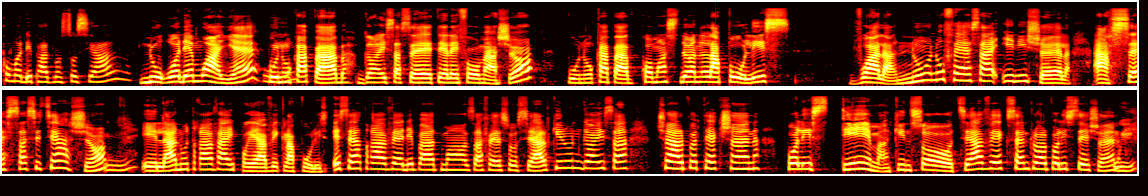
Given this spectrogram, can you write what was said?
comme département social? Nous avons des moyens pour Oui. nous capables de gagner ça, cette information, pour nous capables de commencer à donner la police. Voilà, nous, nous faisons ça initial, assess sa situation, et là, nous travaillons près avec la police. Et c'est à travers le département des affaires sociales que nous gagnons ça, Child Protection Police Team, qui nous sort avec Central Police Station, Oui.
